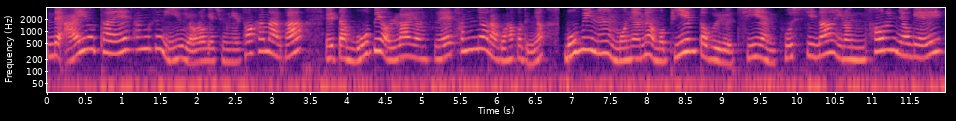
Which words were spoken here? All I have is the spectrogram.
근데 아이오타의 상승 이유 여러 개 중에서 하나가 일단 모비 얼라이언스의 참여라고 하거든요. 모비는 뭐냐면 뭐 BMW, GM, 보시나 이런 30여 개의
